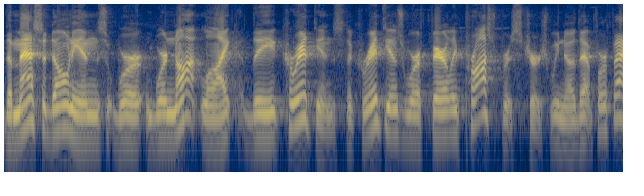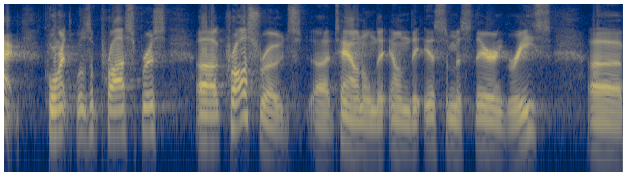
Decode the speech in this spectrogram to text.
the Macedonians were, were not like the Corinthians. The Corinthians were a fairly prosperous church. We know that for a fact. Corinth was a prosperous uh, crossroads uh, town on the, on the isthmus there in Greece. Uh,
